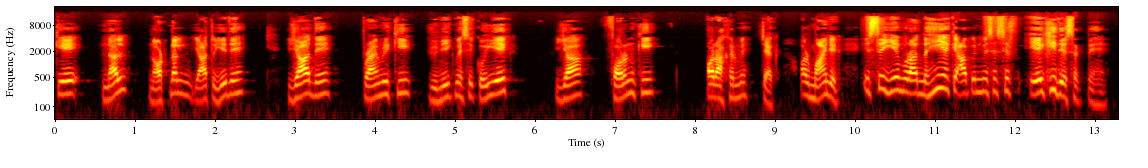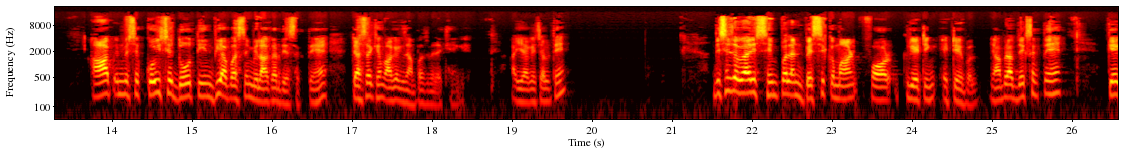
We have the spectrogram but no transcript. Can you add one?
کہ نل ناٹ نل یا تو یہ دیں یا دیں پرائمری کی یونیک میں سے کوئی ایک یا فورن کی اور آخر میں چیک اور مائنڈیڈ اس سے یہ مراد نہیں ہے کہ آپ ان میں سے صرف ایک ہی دے سکتے ہیں آپ ان میں سے کوئی سے دو تین بھی آپس میں ملا کر دے سکتے ہیں جیسا کہ ہم آگے ایگزامپل میں دیکھیں گے آئیے آگے چلتے ہیں this is a very simple and basic command for creating a table یہاں پر آپ دیکھ سکتے ہیں کہ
